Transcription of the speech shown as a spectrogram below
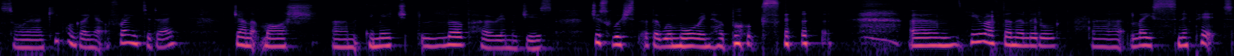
sorry, I keep on going out of frame today. Janet Marsh um, image. Love her images. Just wish that there were more in her books. um, here I've done a little uh, lace snippet,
